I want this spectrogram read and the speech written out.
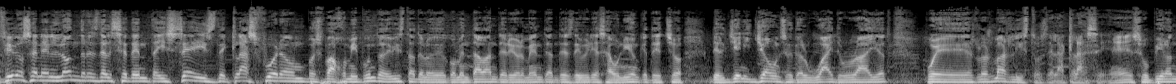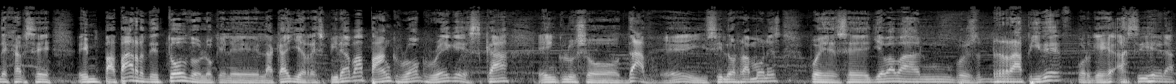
Nacidos en el Londres del 76, The Clash fueron, pues bajo mi punto de vista, te lo comentaba anteriormente antes de oír esa unión que te he hecho del Jenny Jones y del White Riot, pues los más listos de la clase. ¿eh? Supieron dejarse empapar de todo lo que la calle respiraba, punk, rock, reggae, ska e incluso dub. ¿eh? Y si los Ramones, pues eh, llevaban pues rapidez, porque así era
